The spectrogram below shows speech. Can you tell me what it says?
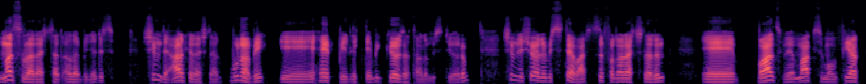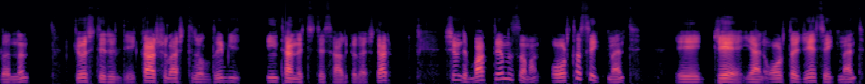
nasıl araçlar alabiliriz? Şimdi arkadaşlar buna bir e, hep birlikte bir göz atalım istiyorum. Şimdi şöyle bir site var. Sıfır araçların e, baz ve maksimum fiyatlarının gösterildiği, karşılaştırıldığı bir internet sitesi arkadaşlar. Şimdi baktığımız zaman orta segment e, C yani orta C segment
